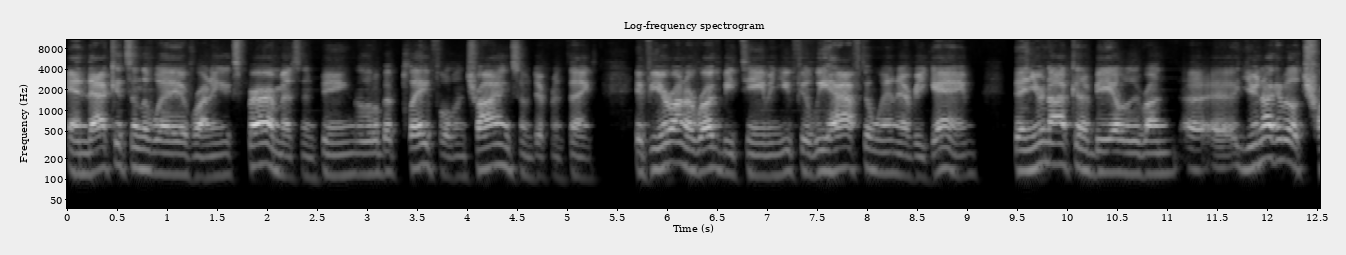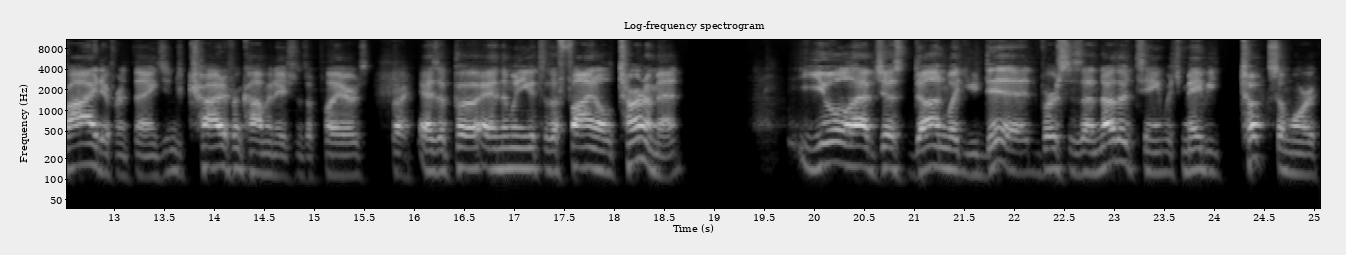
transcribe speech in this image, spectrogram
And that gets in the way of running experiments and being a little bit playful and trying some different things. If you're on a rugby team and you feel we have to win every game, then you're not going to be able to run, uh, uh, you're not going to be able to try different things. You need to try different combinations of players. Right. As opposed, and then when you get to the final tournament, you'll have just done what you did versus another team which maybe took some more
